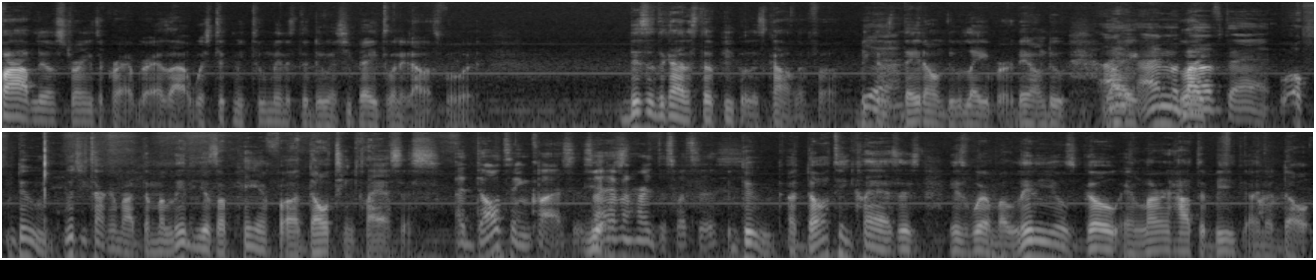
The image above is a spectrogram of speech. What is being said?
five little strings of crabgrass out, which took me two minutes to do, and she paid twenty dollars for it. This is the kind of stuff people is calling for because Yeah. they don't do labor. They don't do like I, I'm like- above that. Well, dude, what you talking about? The millennials are paying for adulting classes. Adulting classes. I haven't heard this. What's this? Dude, adulting classes is where millennials go and learn how to be an adult.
